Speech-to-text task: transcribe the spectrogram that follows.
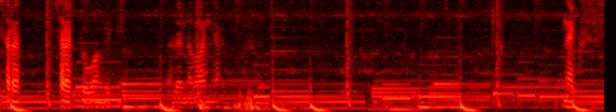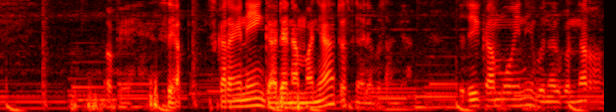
seret seret doang gitu nggak ada namanya. Next. Oke okay, siap. Sekarang ini nggak ada namanya terus nggak ada pesannya. Jadi kamu ini benar-benar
